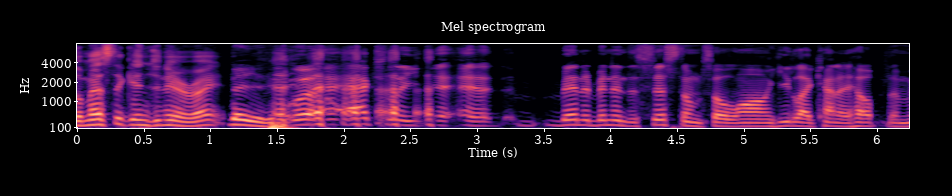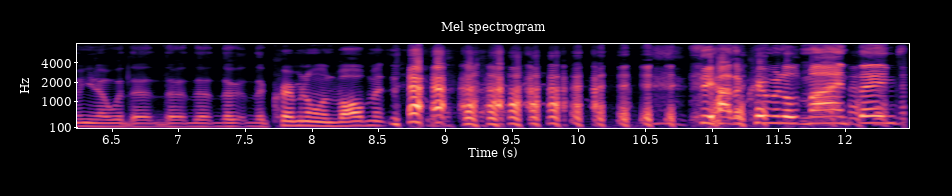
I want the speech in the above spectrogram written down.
Domestic engineer, right? There you go. Well, actually, uh, uh, Ben had been in the system so long, he like kind of helped them, you know, with the the, the, the, the criminal involvement. See how the criminal mind thinks?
